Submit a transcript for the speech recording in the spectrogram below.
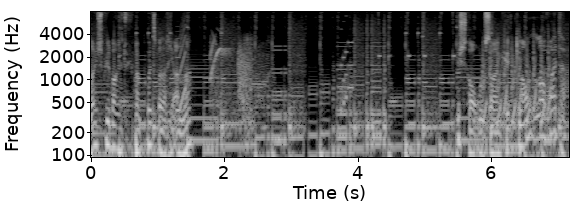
Solches Spiel mache ich meinen Pulsball nicht an, ne? Ich traurig sein, Kid Clown und lauf weiter.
